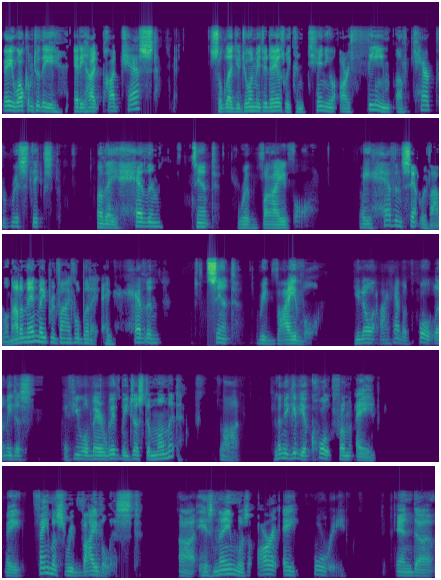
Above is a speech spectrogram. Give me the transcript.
Hey, welcome to the Eddie Hyatt podcast. So glad you joined me today as we continue our theme of characteristics of a heaven sent revival. A heaven sent revival, not a man made revival, but a, a heaven sent revival. You know, I have a quote. Let me just, if you will bear with me just a moment. Uh, let me give you a quote from a, a famous revivalist. Uh, his name was R.A. Torrey. And uh,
